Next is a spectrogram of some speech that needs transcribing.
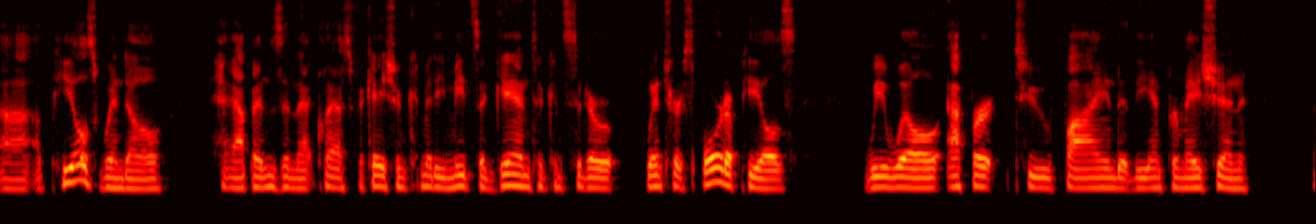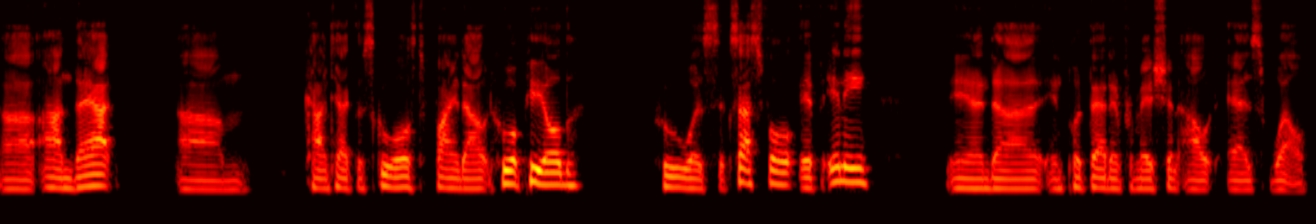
uh, appeals window happens and that classification committee meets again to consider winter sport appeals, we will effort to find the information uh, on that, um, contact the schools to find out who appealed, who was successful, if any, and uh, and put that information out as well.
